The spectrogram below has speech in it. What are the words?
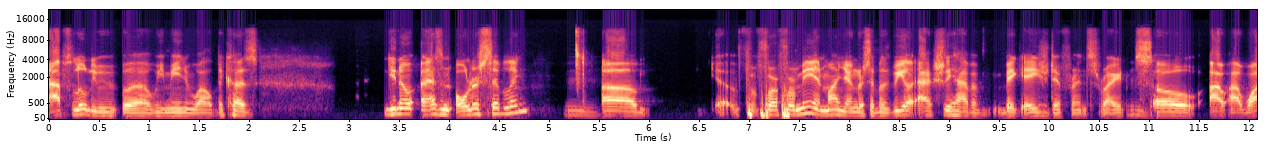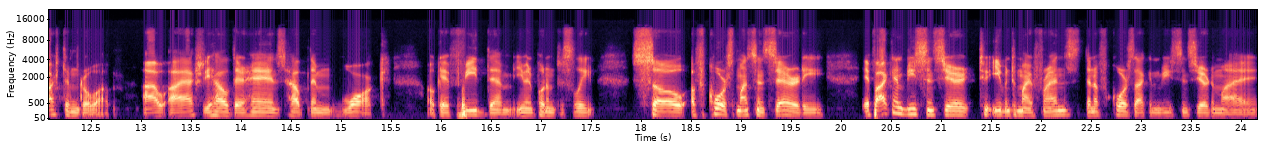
absolutely. Uh, we mean well because, you know, as an older sibling, Mm, um, for, for for me and my younger siblings, we actually have a big age difference, right? Mm. So I, I watched them grow up. I, I actually held their hands, helped them walk, okay, feed them, even put them to sleep. So of course, my sincerity, if I can be sincere to even to my friends, then of course I can be sincere to my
